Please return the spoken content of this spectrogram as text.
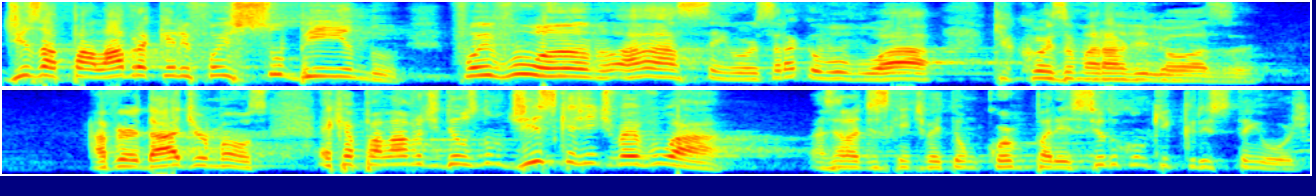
Diz a palavra que ele foi subindo, foi voando. Ah, Senhor, será que eu vou voar? Que coisa maravilhosa. A verdade, irmãos, é que a palavra de Deus não diz que a gente vai voar, mas ela diz que a gente vai ter um corpo parecido com o que Cristo tem hoje.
